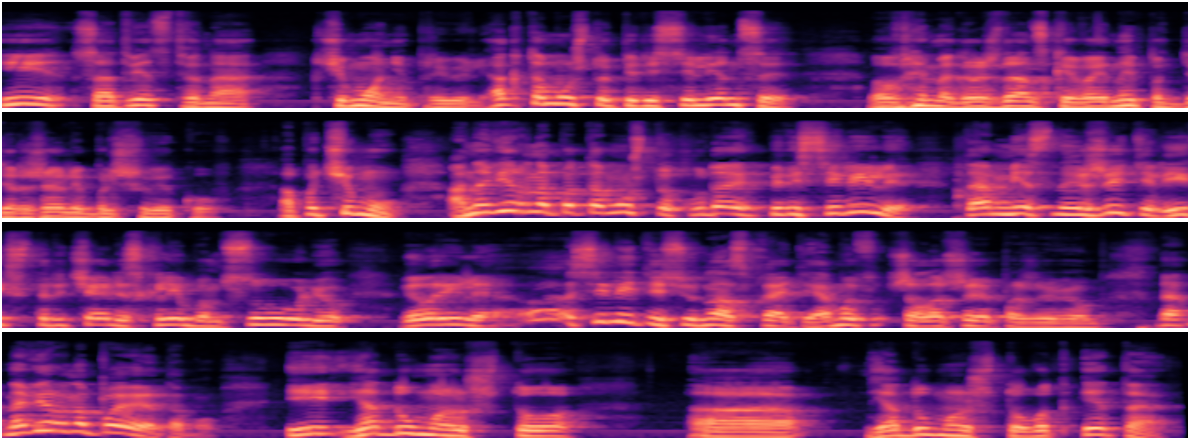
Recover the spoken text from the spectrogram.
И, соответственно, к чему они привели? А к тому, что переселенцы во время гражданской войны поддержали большевиков. А почему? А, наверное, потому что куда их переселили, там местные жители их встречали с хлебом, солью, говорили, а, селитесь у нас в хате, а мы в шалаше поживем. Да, наверное, поэтому. И я думаю, что, э, я думаю, что вот это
